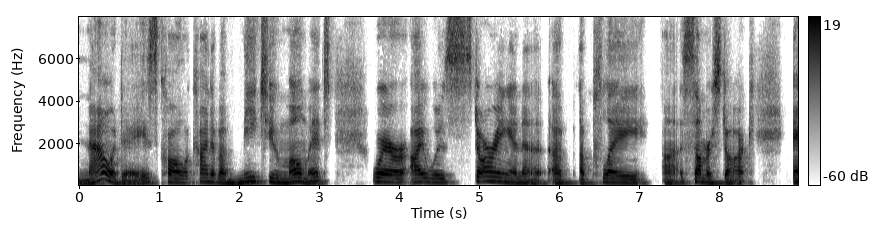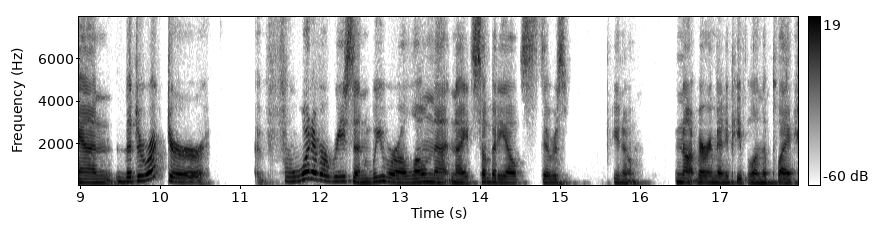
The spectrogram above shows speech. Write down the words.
nowadays call a kind of a Me Too moment where I was starring in a, a, a play, uh, Summer Stock, and the director, for whatever reason, we were alone that night. Somebody else, there was, you know, not very many people in the play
